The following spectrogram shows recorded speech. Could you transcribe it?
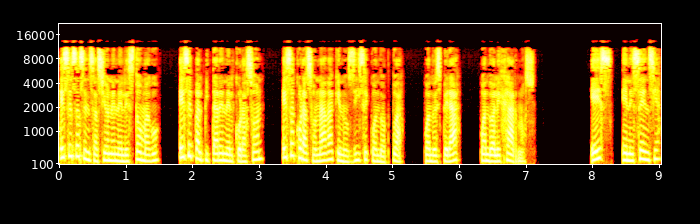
Es esa sensación en el estómago, ese palpitar en el corazón, esa corazonada que nos dice cuándo actuar, cuándo esperar, cuándo alejarnos. Es, en esencia,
